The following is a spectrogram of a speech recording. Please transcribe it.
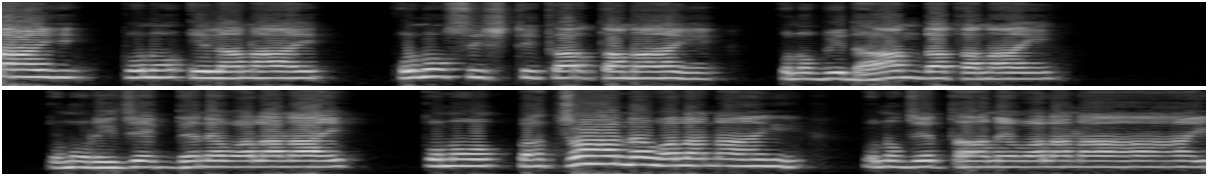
নাই, কোনো ইলা নাই, কোনো সৃষ্টিকর্তা নাই, কোনো বিধানদাতা নাই, কোনো রিজেক্ট দেনেওয়ালা নাই, কোনো বাঁচানেওয়ালা নাই, কোনো জেতানেওয়ালা নাই।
